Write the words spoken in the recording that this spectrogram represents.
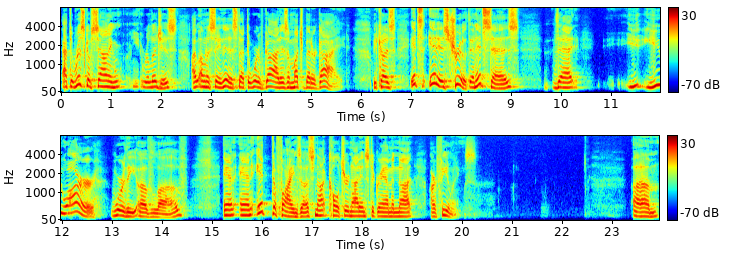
at the risk of sounding religious, I, I want to say this that the Word of God is a much better guide because it's, it is truth. And it says that you, you are worthy of love. And, and it defines us, not culture, not Instagram, and not our feelings. Um,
